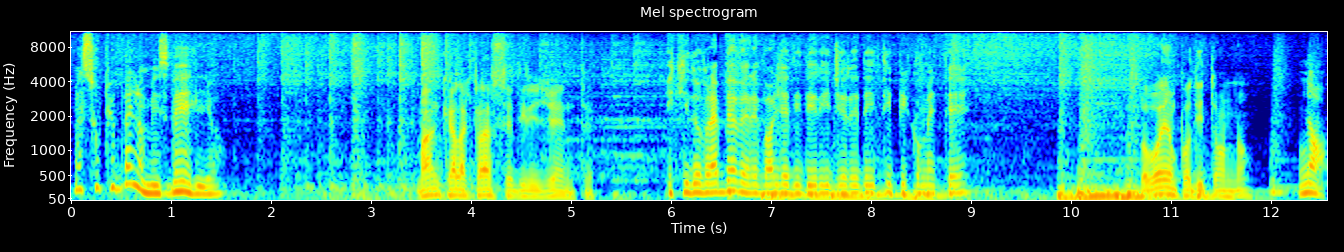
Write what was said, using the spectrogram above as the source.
Ma sul più bello mi sveglio. Manca la classe dirigente. E chi dovrebbe avere voglia di dirigere dei tipi come te? Lo vuoi un po' di tonno? No,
